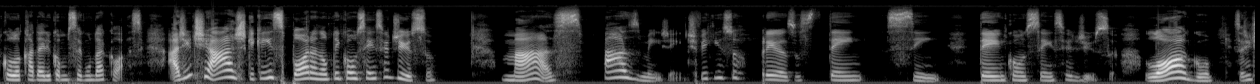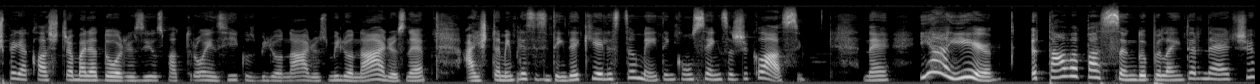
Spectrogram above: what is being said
colocada ali como segunda classe. A gente acha que quem explora não tem consciência disso. Mas, pasmem, gente, fiquem surpresos, tem sim, tem consciência disso. Logo, se a gente pegar a classe de trabalhadores e os patrões ricos, bilionários, milionários, né, a gente também precisa entender que eles também têm consciência de classe, né? E aí, eu tava passando pela internet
